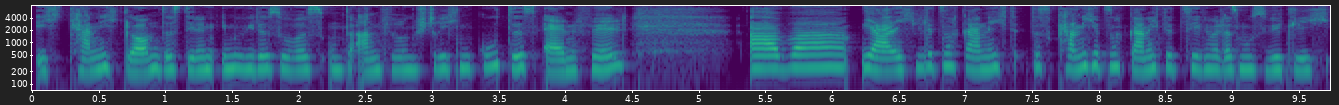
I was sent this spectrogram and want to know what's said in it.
ich kann nicht glauben, dass denen immer wieder sowas unter Anführungsstrichen Gutes einfällt. Aber ja, ich will jetzt noch gar nicht, das kann ich jetzt noch gar nicht erzählen, weil das muss wirklich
